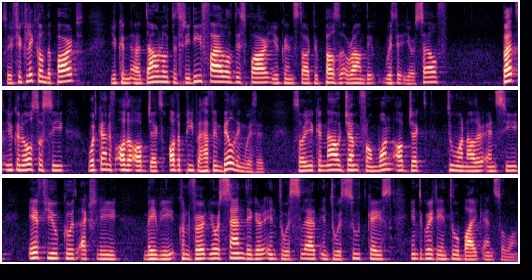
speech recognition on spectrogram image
So if you click on the part, you can uh, download the 3D file of this part. You can start to puzzle around it with it yourself. But you can also see what kind of other objects other people have been building with it. So you can now jump from one object to another and see if you could actually maybe convert your sand digger into a sled, into a suitcase, integrate it into a bike, and so on.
